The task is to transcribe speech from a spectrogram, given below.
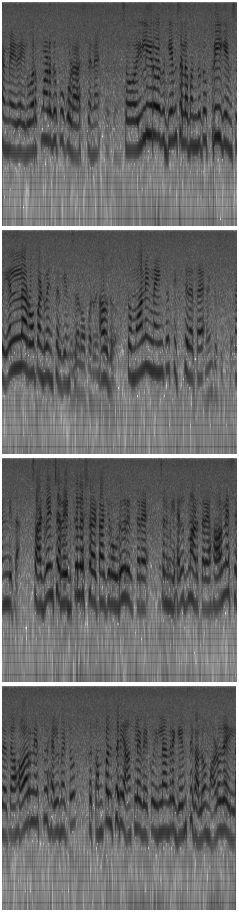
ಹೆಮ್ಮೆ ಇದೆ. ಇಲ್ಲಿ ವರ್ಕ್ ಮಾಡೋದಕ್ಕೂ ಕೂಡ ಅಷ್ಟೇ ಸೊ ಇಲ್ಲಿ ಇರೋದು ಗೇಮ್ಸ್ ಎಲ್ಲ ಬಂದ್ಬಿಟ್ಟು ಫ್ರೀ ಗೇಮ್ಸು ಎಲ್ಲ ರೋಪ್ ಅಡ್ವೆಂಚರ್ ಗೇಮ್ಸ್ ಹೌದು. So morning nine to six ಇರುತ್ತೆ. ಖಂಡಿತ. So adventure red colour shirt ಹಾಕಿರೋ ಹುಡುಗರು ಇರ್ತಾರೆ. ಸೊ ನಿಮಗೆ ಹೆಲ್ಪ್ ಮಾಡ್ತಾರೆ. ಹಾರ್ನೆಸ್ ಇರುತ್ತೆ. ಹಾರ್ನೆಸ್ಸು ಹೆಲ್ಮೆಟ್ಟು ಸೊ ಕಂಪಲ್ಸರಿ ಹಾಕ್ಲೇಬೇಕು. ಇಲ್ಲಾಂದರೆ ಗೇಮ್ಸಿಗೆ ಅಲೋ ಮಾಡೋದೇ ಇಲ್ಲ.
